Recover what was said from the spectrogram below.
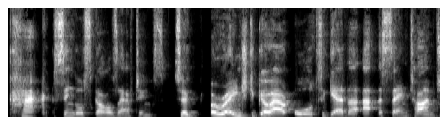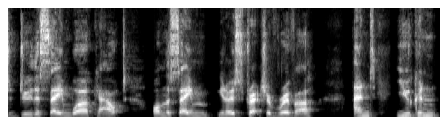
pack single sculls outings. So arrange to go out all together at the same time to do the same workout on the same, you know, stretch of river. And you can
